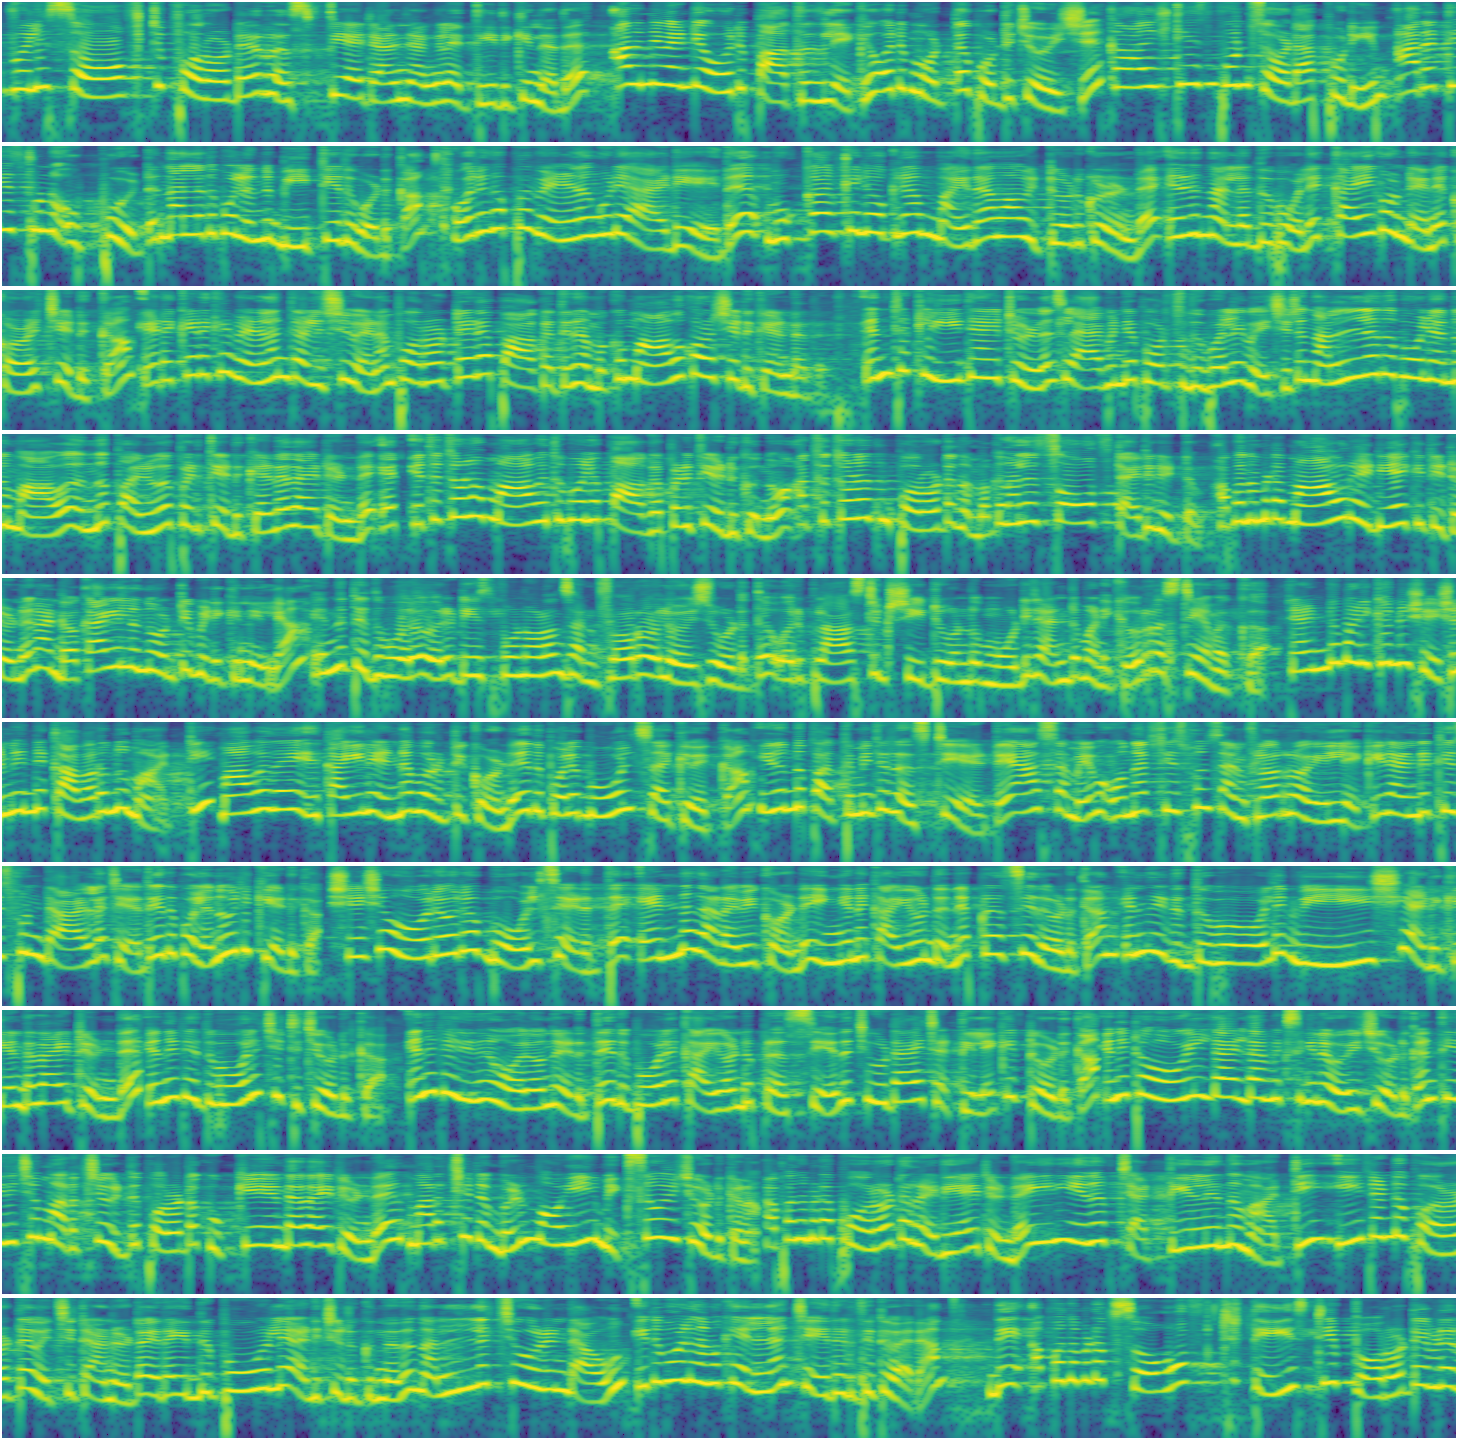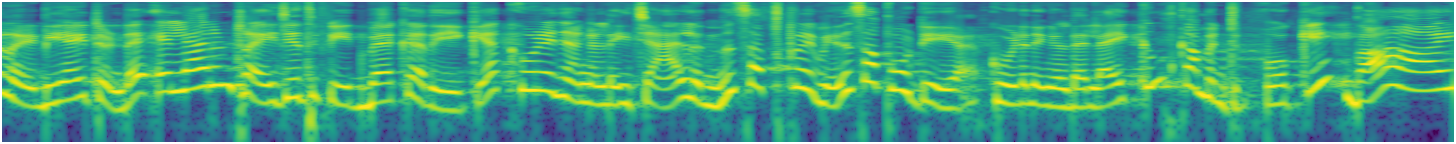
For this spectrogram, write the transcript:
അടിപൊളി soft parotta recipe ആയിട്ടാണ് ഞങ്ങൾ എത്തിയിരിക്കുന്നത്. അതിനുവേണ്ടി ഒരു പാത്രത്തിലേക്ക് ഒരു മുട്ട പൊട്ടിച്ചൊഴിച്ച് കാൽ ടീസ്പൂൺ സോഡാപ്പൊടിയും അര ടീസ്പൂൺ ഉപ്പും ഇട്ട് നല്ലതുപോലെ ഒന്ന് ബീറ്റ് ചെയ്ത് കൊടുക്കാം. ഒരു കപ്പ് വെള്ളം കൂടി ആഡ് ചെയ്ത് മുക്കാൽ കിലോഗ്രാം മൈദാമാവ് ഇട്ട് കൊടുക്കുന്നുണ്ട്. ഇത് നല്ലതുപോലെ കൈ കൊണ്ട് തന്നെ കുഴച്ചെടുക്കാം. ഇടയ്ക്കിടയ്ക്ക് വെള്ളം തളിച്ച് വേണം പൊറോട്ടയുടെ പാകത്തിന് നമുക്ക് മാവ് കുഴച്ചെടുക്കേണ്ടത്. എന്നിട്ട് ക്ലീൻ ആയിട്ടുള്ള സ്ലാബിന്റെ പുറത്ത് ഇതുപോലെ വെച്ചിട്ട് നല്ലതുപോലെ ഒന്ന് മാവ് ഒന്ന് പരുവപ്പെടുത്തി എടുക്കേണ്ടതായിട്ടുണ്ട്. എത്രത്തോളം മാവ് ഇതുപോലെ പാകപ്പെടുത്തി എടുക്കുന്നോ അത്രത്തോളം പൊറോട്ട നമുക്ക് നല്ല സോഫ്റ്റ് ആയിട്ട് കിട്ടും. അപ്പൊ നമ്മുടെ മാവ് റെഡിയാക്കി ഇട്ടിട്ടുണ്ട് കണ്ടോ? കയ്യിലൊന്നും ഒട്ടി പിടിക്കുന്നില്ല. എന്നിട്ട് ഇതുപോലെ ഒരു ടീസ്പൂണോളം സൺഫ്ലവർ ഓയിൽ ഒഴിച്ചു കൊടുത്ത് ഒരു പ്ലാസ്റ്റിക് ഷീറ്റ് കൊണ്ട് മൂടി രണ്ട് മണിക്കൂർ റെസ്റ്റ് ചെയ്യാൻ വെക്കുക. രണ്ടു മണിക്കൂറിന് ശേഷം ഇതിന്റെ കവറൊന്ന് മാറ്റി മാവ് കയ്യിൽ എണ്ണ പുരട്ടിക്കൊണ്ട് ഇതുപോലെ ബോൾസ് ആക്കി വെക്കാം. ഇതൊന്ന് പത്ത് മിനിറ്റ് റെസ്റ്റ് ചെയ്യട്ടെ. ആ സമയം ഒന്നര ടീസ്പൂൺ സൺഫ്ലവർ ഓയിലിലേക്ക് രണ്ട് ടീസ്പൂൺ ഡാളിലെ ചേർത്ത് ഇതുപോലെ ഒന്ന് ഉരുക്കിയെടുക്കാം. ശേഷം ഓരോരോ ബോൾസ് എടുത്ത് എണ്ണ തടവിക്കൊണ്ട് ഇങ്ങനെ കൈ കൊണ്ട് തന്നെ പ്രസ് ചെയ്ത് കൊടുക്കാം. എന്നിട്ട് ഇതുപോലെ വീശി അടിക്കേണ്ടതായിട്ടുണ്ട്. എന്നിട്ട് ഇതുപോലെ ചുറ്റിച്ചു കൊടുക്കുക. എന്നിട്ട് ഇതിന് ഓരോന്ന് എടുത്ത് ഇതുപോലെ കൈ കൊണ്ട് പ്രസ് ചെയ്ത് ചൂടായ ചട്ടിയിലേക്ക് ഇട്ട് കൊടുക്കാം. എന്നിട്ട് ഓയിൽ ഡാൽഡ മിക്സ് ഇങ്ങനെ ഒഴിച്ചു കൊടുക്കാം. തിരിച്ച് മറിച്ചു വിട്ട് പൊറോട്ട കുക്ക് ചെയ്യേണ്ടതായിട്ടുണ്ട് മറിച്ചിടുമ്പോഴും ഈ മിക്സ് ഒഴിച്ചു കൊടുക്കണം. അപ്പോൾ നമ്മുടെ പൊറോട്ട റെഡി ആയിട്ടുണ്ട്. ഇനി ഇത് ചട്ടിയിൽ നിന്ന് മാറ്റി ഈ രണ്ട് പൊറോട്ട വെച്ചിട്ടാണ് കേട്ടോ. ഇത് ഇതുപോലെ അടിച്ചെടുക്കുന്നത്. നല്ല ചൂടുണ്ടാവും. ഇതുപോലെ നമുക്ക് എല്ലാം ചെയ്തെടുത്തിട്ട് വരാം. ദേ അപ്പോൾ നമ്മുടെ സോഫ്റ്റ് ടേസ്റ്റി പൊറോട്ട ഇവിടെ റെഡി ആയിട്ടുണ്ട്. എല്ലാവരും ട്രൈ ചെയ്ത് ഫീഡ്ബാക്ക് അറിയിക്കുക. കൂടെ ഞങ്ങളുടെ ഈ ചാനൽ ഒന്ന് സബ്സ്ക്രൈബ് ചെയ്ത് സപ്പോർട്ട് ചെയ്യുക. കൂടെ നിങ്ങളുടെ ലൈക്കും കമന്റും ഓക്കെ ബൈ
